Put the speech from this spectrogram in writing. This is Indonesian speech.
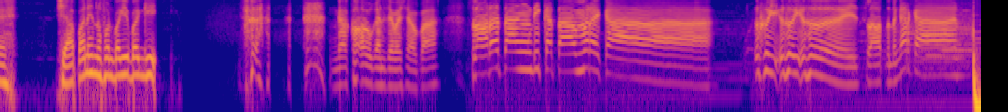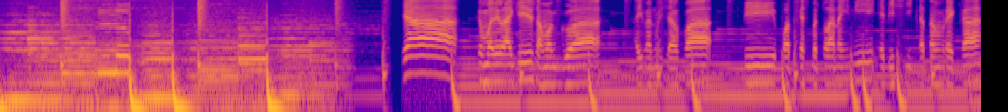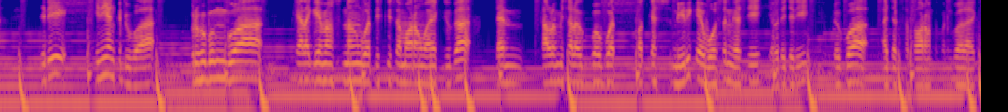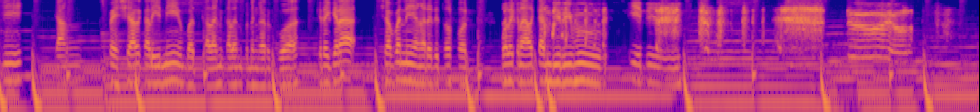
Eh, siapa nih nelfon pagi-pagi? Enggak kok, bukan siapa-siapa. Selamat datang di kata mereka. Uhuy, uhuy, uhuy. Selamat mendengarkan. Ya, kembali lagi sama gua Aiman Musyafa di podcast berkelana ini edisi kata mereka. Jadi ini yang kedua. Berhubung gua kayak lagi emang senang buat diskusi sama orang banyak juga dan kalau misalnya gue buat podcast sendiri kayak bosen gak sih ya udah jadi udah gue ajak satu orang teman gue lagi yang spesial kali ini buat kalian-kalian pendengar gue kira-kira siapa nih yang ada di telepon boleh kenalkan dirimu ini Duh, ya Allah.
